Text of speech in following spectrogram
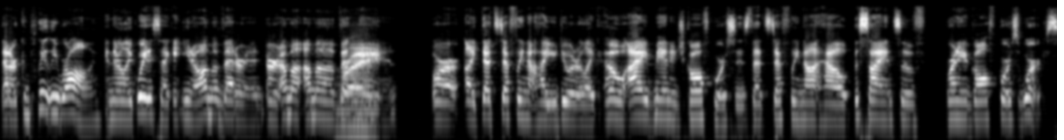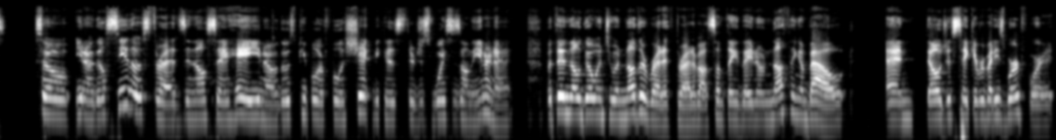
that are completely wrong and they're like wait a second you know i'm a veteran or i'm a i'm a veterinarian or like that's definitely not how you do it or like oh i manage golf courses. That's definitely not how the science of running a golf course works. So you know they'll see those threads and they'll say hey you know those people are full of shit because they're just voices on the internet but then they'll go into another reddit thread about something they know nothing about and they'll just take everybody's word for it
